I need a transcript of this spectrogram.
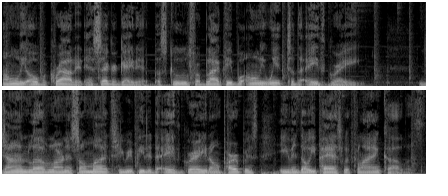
only overcrowded and segregated, but schools for black people only went to the eighth grade. John loved learning so much, he repeated the eighth grade on purpose, even though he passed with flying colors.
